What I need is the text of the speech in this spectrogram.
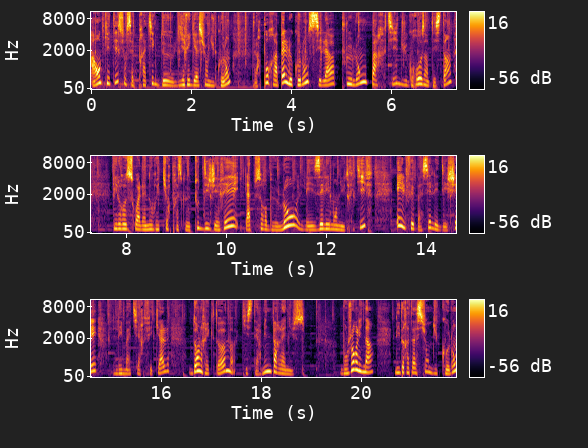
a enquêté sur cette pratique de l'irrigation du côlon. Alors pour rappel, le côlon, c'est la plus longue partie du gros intestin. Il reçoit la nourriture presque toute digérée, il absorbe l'eau, les éléments nutritifs et il fait passer les déchets, les matières fécales, dans le rectum qui se termine par l'anus. Bonjour Lina, l'hydratation du côlon,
